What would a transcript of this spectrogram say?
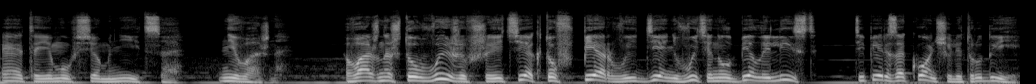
это ему все мнится. Неважно. Важно, что выжившие те, кто в первый день вытянул белый лист, теперь закончили труды.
